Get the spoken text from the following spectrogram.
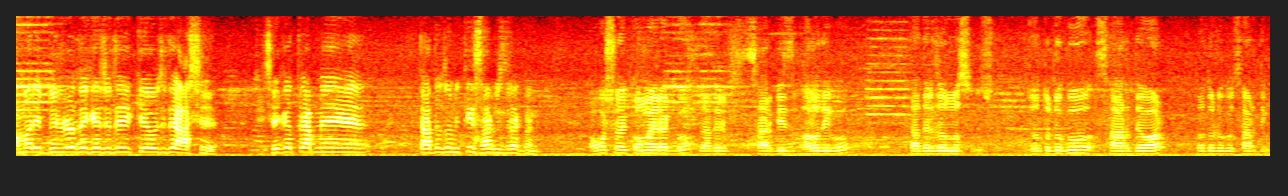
আমার এই ভিডিও দেখে যদি কেউ যদি আসে সেক্ষেত্রে আপনি তাদের জন্য কী সার্ভিস রাখবেন? অবশ্যই কমায় রাখব। যাদের সার্ভিস ভালো দিব তাদের জন্য যতটুকু ছাড় দেওয়ার ততটুকু ছাড় দিব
